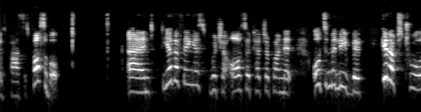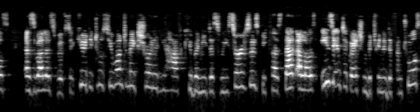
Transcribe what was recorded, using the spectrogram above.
as fast as possible. And the other thing is, which I also touch upon, that ultimately with GitOps tools, as well as with security tools, you want to make sure that you have Kubernetes resources because that allows easy integration between the different tools.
